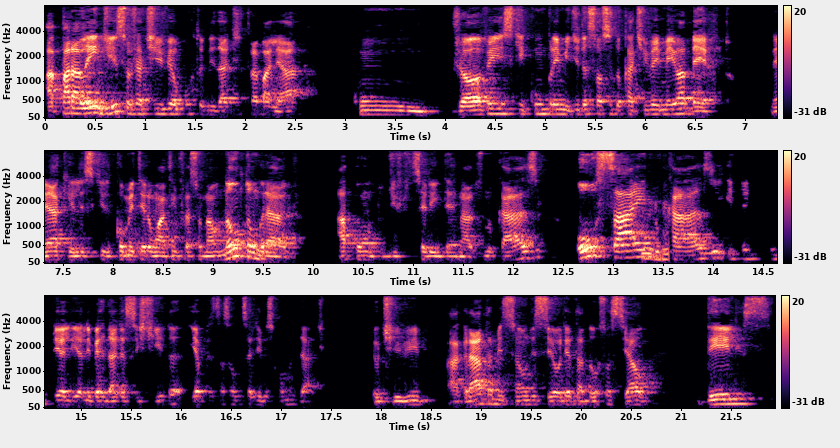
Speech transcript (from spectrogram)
a, para além disso, eu já tive a oportunidade de trabalhar com jovens que cumprem medida socioeducativa em meio aberto, né? aqueles que cometeram um ato infracional não tão grave a ponto de serem internados no CASE, ou saem do uhum. CASE e têm que cumprir ali a liberdade assistida e a prestação de serviço à comunidade. Eu tive a grata missão de ser orientador social deles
